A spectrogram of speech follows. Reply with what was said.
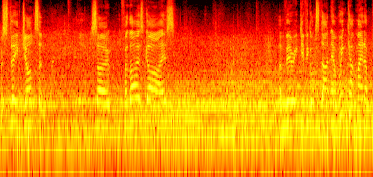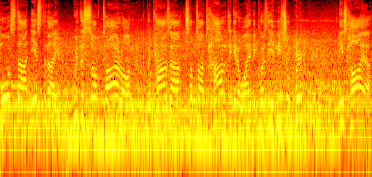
was Steve Johnson. So for those guys, a very difficult start. Now, Whincup made a poor start yesterday. With the soft tyre on, the cars are sometimes harder to get away because the initial grip is higher.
